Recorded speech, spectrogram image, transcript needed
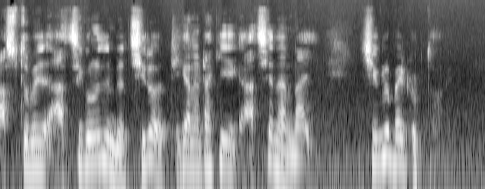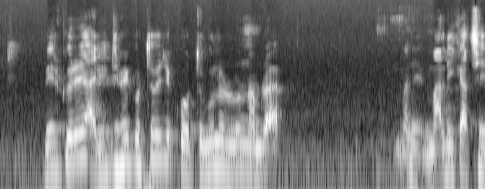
বাস্তবে আছে কোনো দিন ছিল? ঠিকানাটা কি আছে না নাই? সেগুলো বের করতে হবে। বের করে আইডেন্টিফাই করতে হবে যে কতগুলো লোন আমরা মানে মালিক আছে,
